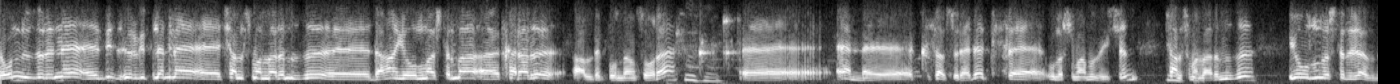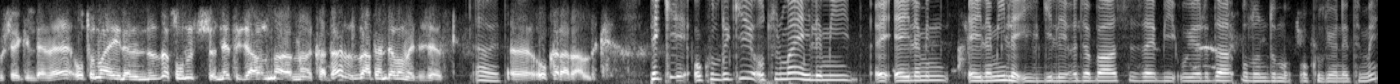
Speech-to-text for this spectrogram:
onun üzerine e, biz örgütlenme e, çalışmalarımızı e, daha yoğunlaştırma e, kararı aldık bundan sonra. E, en e, kısa sürede TİS'e ulaşmamız için çalışmalarımızı yoğunlaştıracağız bu şekilde ve oturma eylemimizde sonuç netice alınana kadar zaten devam edeceğiz. Evet. E, o karar aldık. Peki okuldaki oturma eylemi e, eylemin eylemiyle ilgili acaba size bir uyarıda bulundu mu okul yönetimi?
